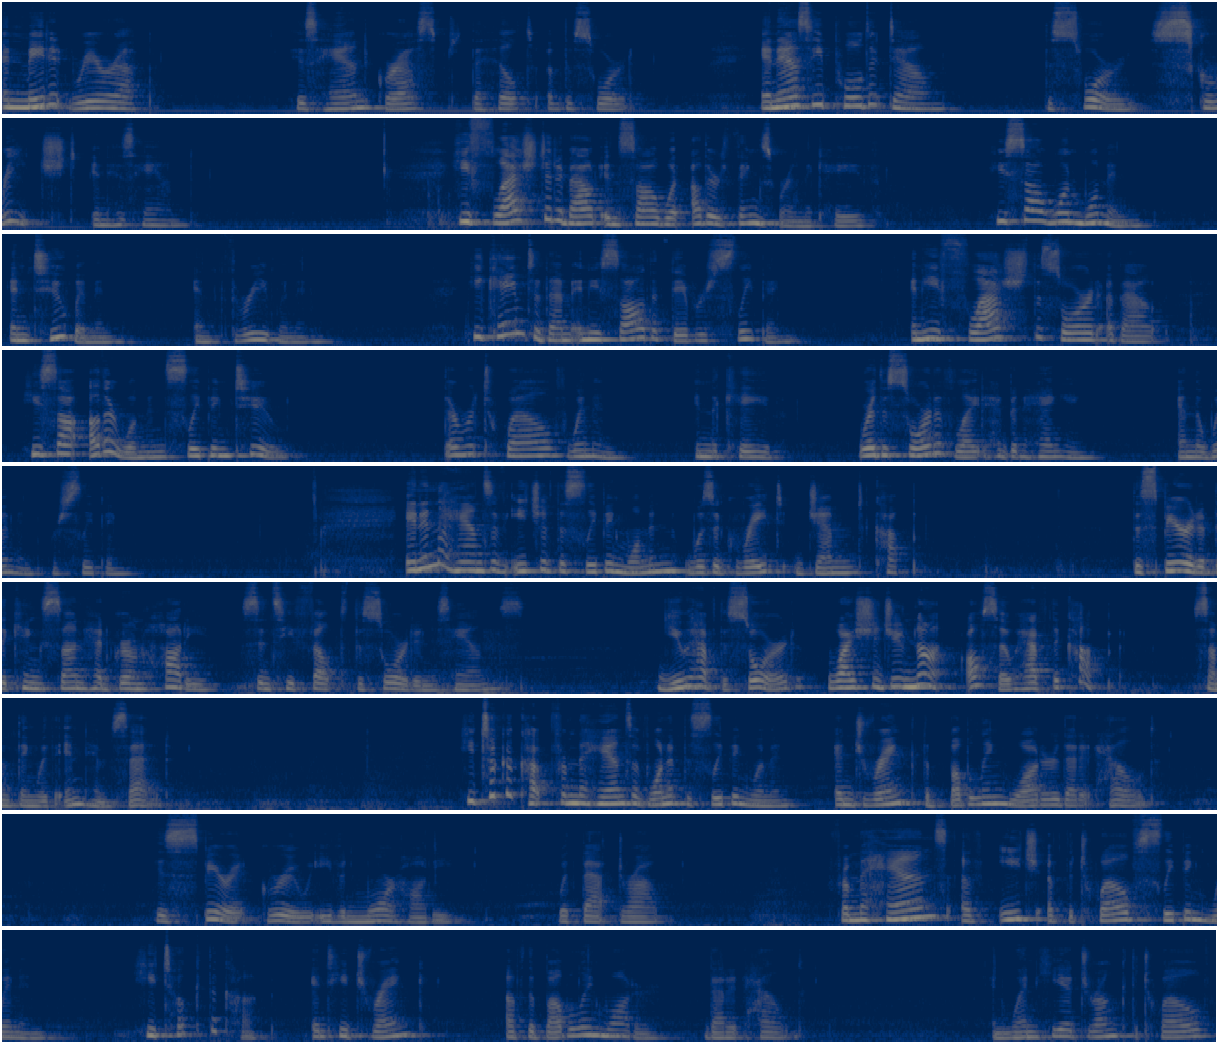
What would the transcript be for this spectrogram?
and made it rear up. His hand grasped the hilt of the sword, and as he pulled it down, the sword screeched in his hand. He flashed it about and saw what other things were in the cave. He saw one woman, and two women, and three women. He came to them and he saw that they were sleeping. And he flashed the sword about. He saw other women sleeping too. There were twelve women in the cave where the sword of light had been hanging, and the women were sleeping. And in the hands of each of the sleeping women was a great gemmed cup. The spirit of the king's son had grown haughty since he felt the sword in his hands. You have the sword, why should you not also have the cup? Something within him said. He took a cup from the hands of one of the sleeping women and drank the bubbling water that it held. His spirit grew even more haughty with that drop. From the hands of each of the twelve sleeping women, he took the cup and he drank of the bubbling water that it held. And when he had drunk the twelve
